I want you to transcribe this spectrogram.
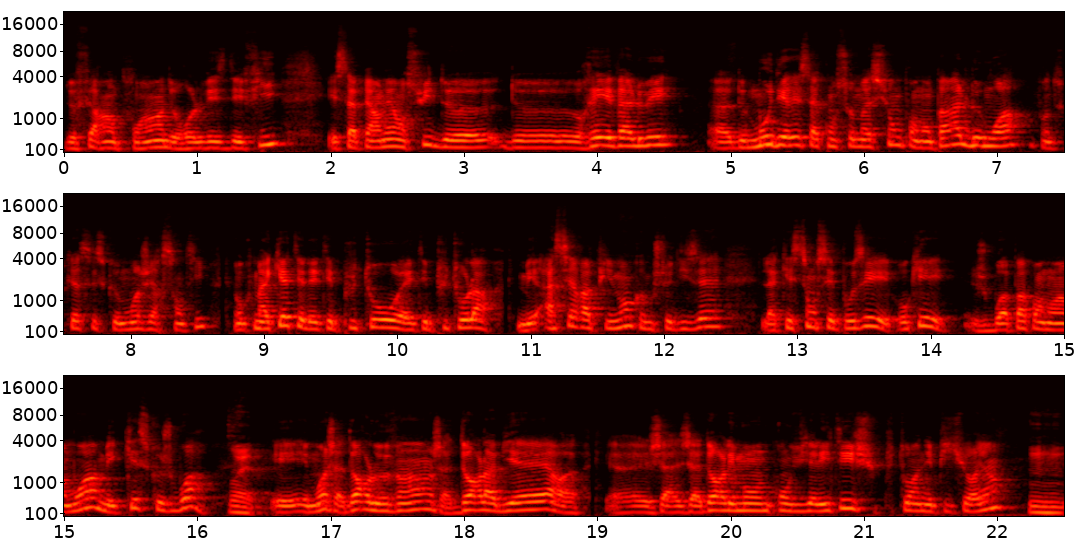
de faire un point, de relever ce défi, et ça permet ensuite de, de réévaluer de modérer sa consommation pendant pas mal de mois. En tout cas, c'est ce que moi j'ai ressenti. Donc ma quête, elle était plutôt, elle était plutôt là. Mais assez rapidement, comme je te disais, la question s'est posée. Ok, je bois pas pendant un mois, mais qu'est-ce que je bois? Et, moi, j'adore le vin, j'adore la bière, euh, j'adore les moments de convivialité. Je suis plutôt un épicurien. Mhm.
